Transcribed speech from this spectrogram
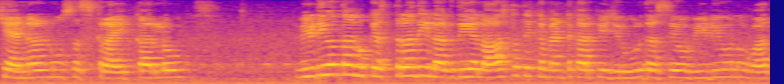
ਚੈਨਲ ਨੂੰ ਸਬਸਕ੍ਰਾਈਬ ਕਰ ਲਓ। ਵੀਡੀਓ ਤੁਹਾਨੂੰ ਕਿਸ ਤਰ੍ਹਾਂ ਦੀ ਲੱਗਦੀ ਹੈ ਲਾਸਟ ਤੇ ਕਮੈਂਟ ਕਰਕੇ ਜਰੂਰ ਦੱਸਿਓ। ਵੀਡੀਓ ਨੂੰ ਵੱਧ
